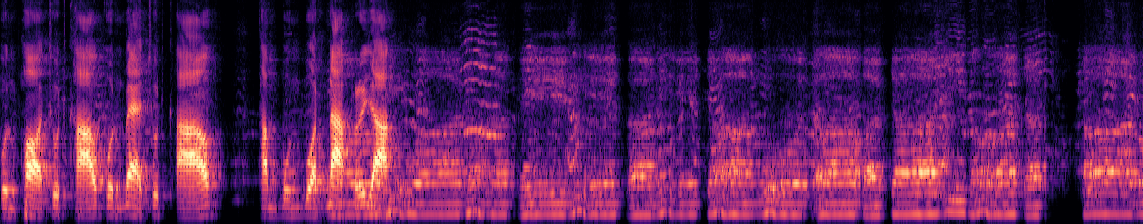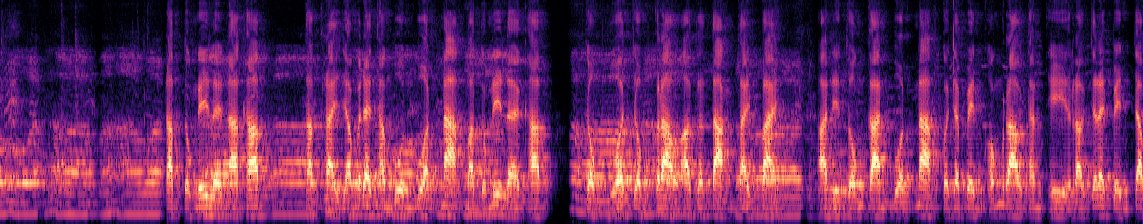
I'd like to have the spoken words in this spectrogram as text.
คุณพ่อชุดขาว คุณแม่ชุดขาวทำบุญบวชนาคหรือยัง นาทีนิสานิจังุตาปัจจายโนจัตตารธรรมาวทำตรงนี้เลยนะครับ ถ้าใครยังไม่ได้ทำบุญบวชนาคมาตรงนี้เลยครับ จบหัวจบเกล้าวเอาตะตังใส่ไปอานิสงส์การบวชนาคก็จะเป็นของเราทันที เราจะได้เป็นเจ้า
